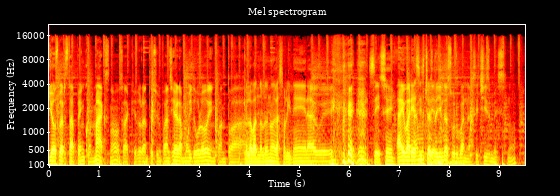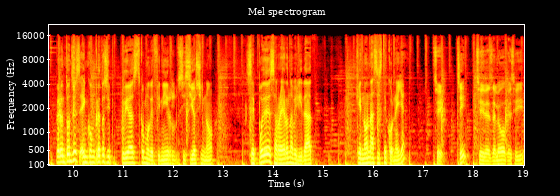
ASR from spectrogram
Jos Verstappen con Max, ¿no? O sea, que durante su infancia era muy duro en cuanto a... Que lo abandonó en una gasolinera, güey. sí, Sí. hay varias Hay muchas historias. leyendas urbanas y chismes, ¿no? Pero entonces, en concreto, si pudieras como definir si sí o si no, ¿se puede desarrollar una habilidad que no naciste con ella? Sí, ¿Sí? Sí, desde luego que sí.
